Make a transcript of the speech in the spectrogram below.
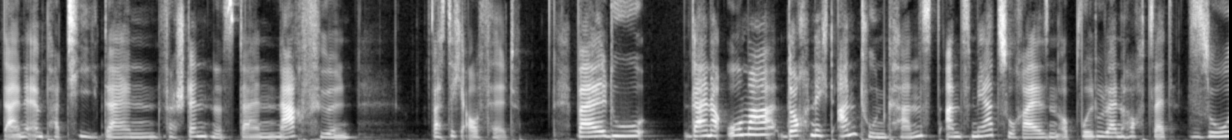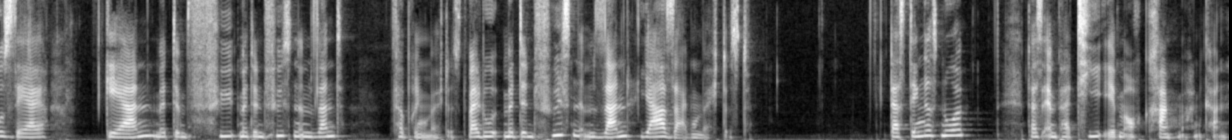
deine Empathie, dein Verständnis, dein Nachfühlen, was dich auffällt. Weil du deiner Oma doch nicht antun kannst, ans Meer zu reisen, obwohl du deine Hochzeit so sehr gern mit, dem Fü mit den Füßen im Sand verbringen möchtest, weil du mit den Füßen im Sand Ja sagen möchtest. Das Ding ist nur, dass Empathie eben auch krank machen kann.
